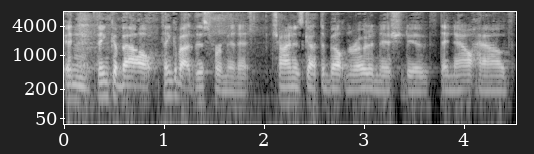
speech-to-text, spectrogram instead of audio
and think about think about this for a minute. China's got the Belt and Road Initiative. They now have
